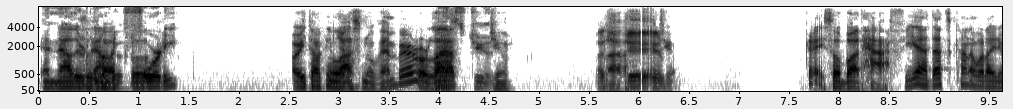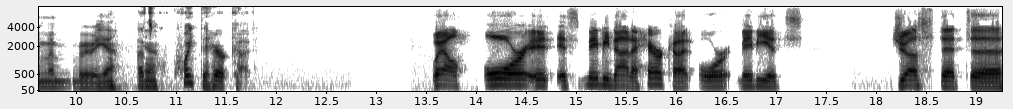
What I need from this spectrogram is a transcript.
And now they're So down like to the- 40 Are you talking last November or last last, June. June? That's Last June. Okay, so about half. Yeah, that's kind of what I remember. Yeah. That's yeah. quite the haircut. Well, or it, it's maybe not a haircut, or maybe it's just that uh,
